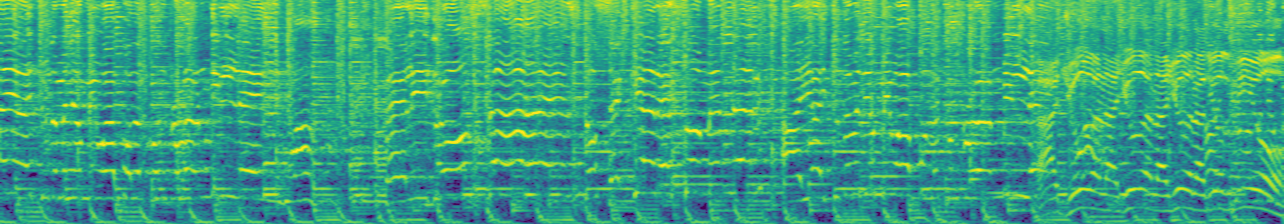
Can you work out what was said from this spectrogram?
Ay, ayúdame Dios mío a poder controlar mi lengua. Peligrosa esto se quiere someter. Ay, ayúdame Dios mío a poder controlar mi lengua. Ayúdala, ayúdala, ayúdala, Dios mío.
